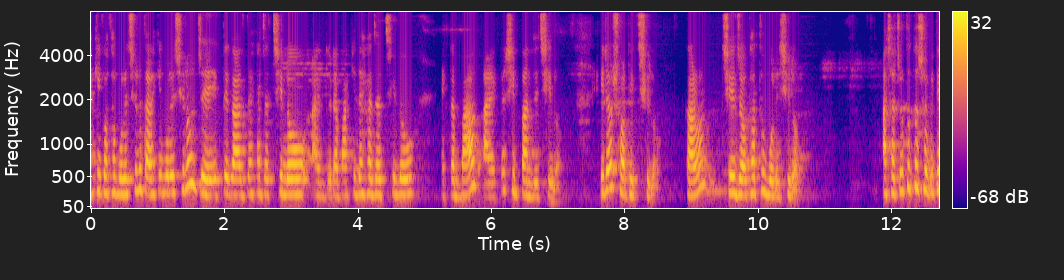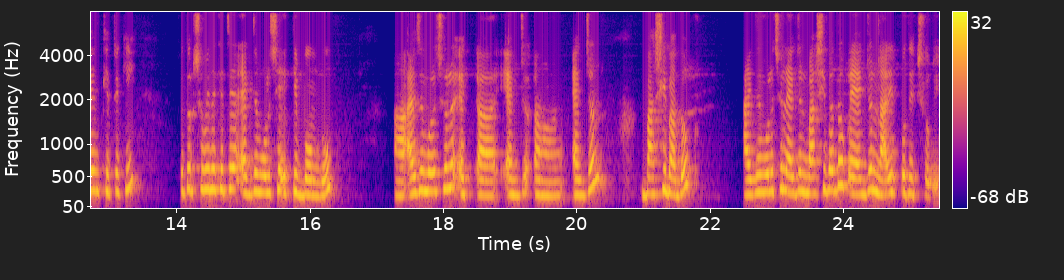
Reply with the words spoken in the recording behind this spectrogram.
একই কথা বলেছিল। তারা কি বলেছিল? যে একটা গাছ দেখা যাচ্ছিল আর দুটা পাখি দেখা যাচ্ছিল, একটা বাঘ আর একটা শিবপাঞ্জি ছিল। এটাও সঠিক ছিল, কারণ সে যথার্থ বলেছিল। আচ্ছা চতুর্থ ছবিটির ক্ষেত্রে কি? চতুর্থ ছবিটির ক্ষেত্রে একজন বলেছে একটি বন্দুক আরেকজন বলেছিল এক- একজন একজন আরেকজন বলেছিল একজন বাঁশিবাদক ও একজন নারীর প্রতিচ্ছবি।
